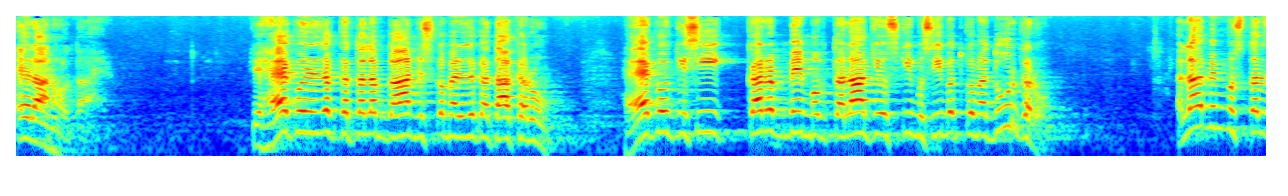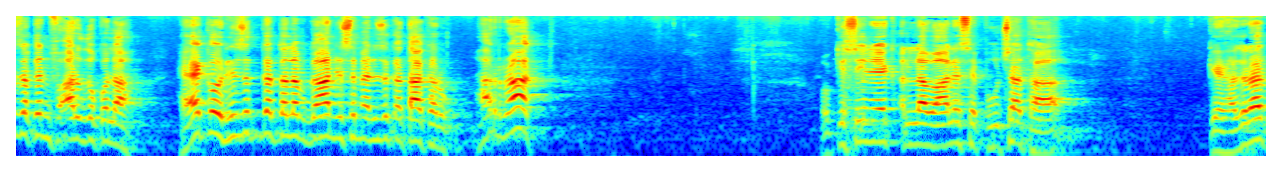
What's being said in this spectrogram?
اعلان ہوتا ہے کہ ہے کوئی رزق کا طلبگار جس کو میں رزق عطا کروں؟ ہے کوئی کسی کرب میں مبتلا کہ اس کی مصیبت کو میں دور کروں؟ اللہ میں مسترزقن فارض قلع ہے کوئی رزق کا طلب طلبگار جسے میں رزق عطا کروں؟ ہر رات. وہ کسی نے ایک اللہ والے سے پوچھا تھا کہ حضرت،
